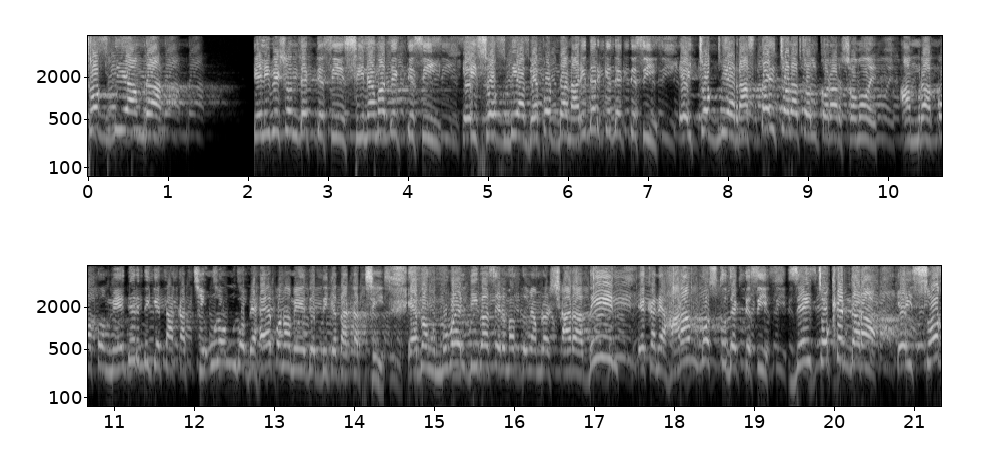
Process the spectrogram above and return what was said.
চোখ দিয়ে আমরা টেলিভিশন দেখতেছি, সিনেমা দেখতেছি, এই চোখ দিয়া বেপর্দা নারীদেরকে দেখতেছি, এই চোখ দিয়া রাস্তায় চলাচল করার সময় আমরা কত মেয়েদের দিকে তাকাচ্ছি, উলঙ্গ বেহায়াপনা মেয়েদের দিকে তাকাচ্ছি এবং মোবাইল ডিভাইসের মাধ্যমে আমরা সারা দিন এখানে হারাম বস্তু দেখতেছি, যেই চোখের দ্বারা এই চোখ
